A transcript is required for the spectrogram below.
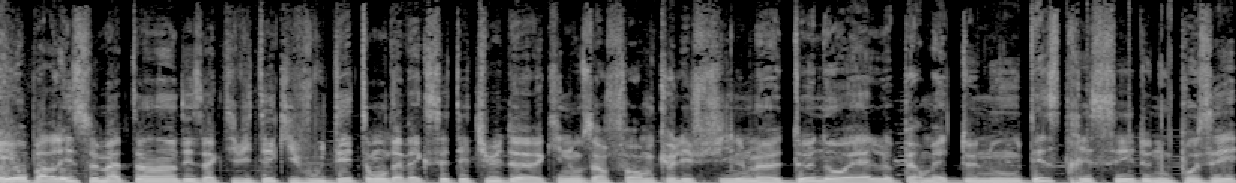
Et on parlait ce matin des activités qui vous détendent avec cette étude qui nous informe que les films de Noël permettent de nous déstresser, de nous poser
